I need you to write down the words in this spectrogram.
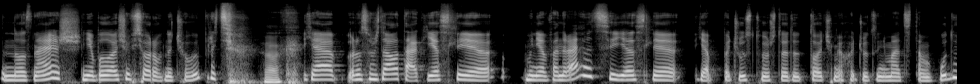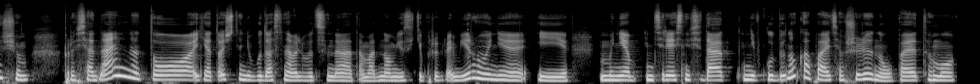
Но, знаешь, мне было вообще все равно, что выбрать. Так. Я рассуждала так, если мне понравится, если я почувствую, что это то, чем я хочу заниматься там в будущем профессионально, то я точно не буду останавливаться на там одном языке программирования, и мне интереснее всегда не в глубину копать, а в ширину, поэтому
